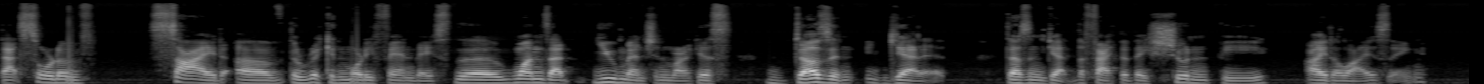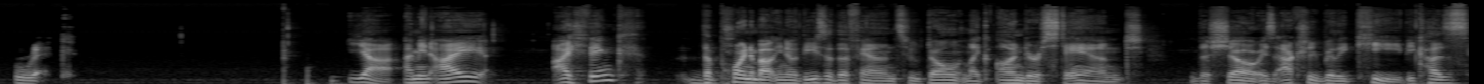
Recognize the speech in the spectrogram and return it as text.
that sort of side of the Rick and Morty fan base, the ones that you mentioned, Marcus, doesn't get it, doesn't get the fact that they shouldn't be idolizing Rick. Yeah, I mean, I I think the point about you know these are the fans who don't like understand the show is actually really key because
